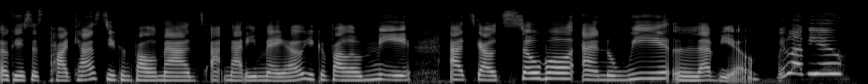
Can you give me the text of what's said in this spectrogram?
OK Sis Podcast. You can follow Mads at Maddie Mayo. You can follow me at Scout Sobel, and we love you. We love you.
